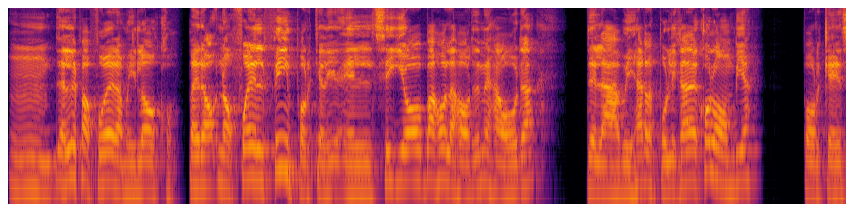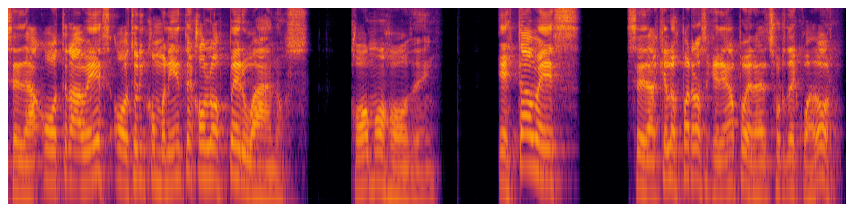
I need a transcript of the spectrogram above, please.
Mm, él es para afuera, mi loco. Pero no fue el fin, porque él, él siguió bajo las órdenes ahora de la vieja República de Colombia, porque se da otra vez otro inconveniente con los peruanos. ¿Cómo joden? Esta vez se da que los peruanos se querían apoderar del sur de Ecuador.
